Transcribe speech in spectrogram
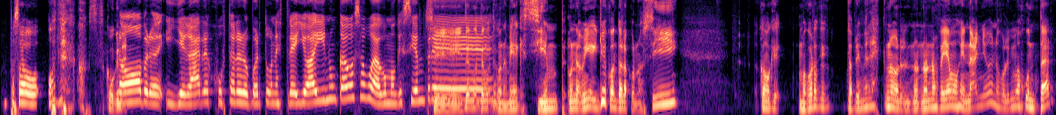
Me han pasado otras cosas. Como que la- No, pero y llegar justo al aeropuerto de una estrella, yo ahí nunca hago esa hueá, como que siempre... Sí, tengo, tengo, tengo una amiga que siempre. Una amiga, yo cuando la conocí, como que. Me acuerdo que la primera vez. No, no, no nos veíamos en años, nos volvimos a juntar.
